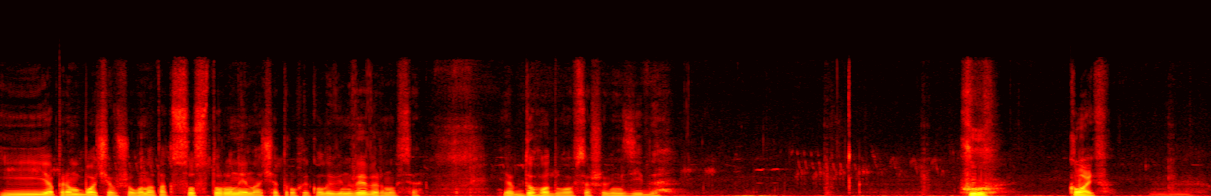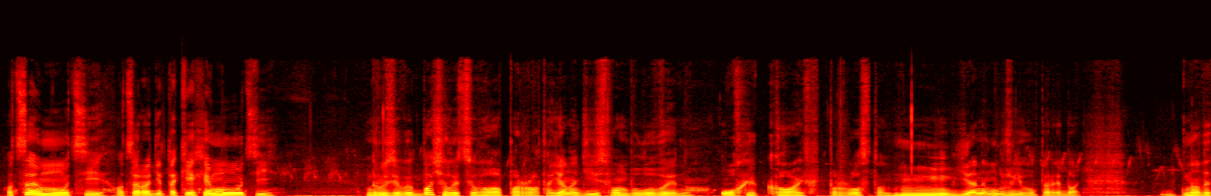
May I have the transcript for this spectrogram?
І я прям бачив, що вона так зі сторони, наче трохи, коли він вивернувся. Я б догадувався, що він зійде. Фух, кайф. Оце емоції. Оце раді таких емоцій. Друзі, ви бачили цього апарата? Я надіюсь, вам було видно. Ох і кайф. Просто ну, я не можу його передати. Треба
